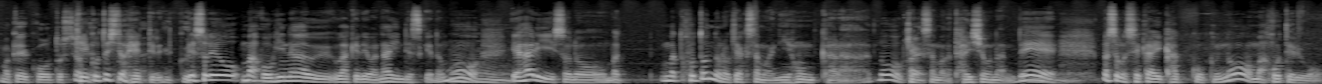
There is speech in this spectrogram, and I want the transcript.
まあ傾向としては傾向としては減ってる。でそれをまあ補うわけではないんですけども、うんやはりその、まあまあ、ほとんどのお客様は日本からのお客様が対象なんで、うんまあ、その世界各国の、まあ、ホテルを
